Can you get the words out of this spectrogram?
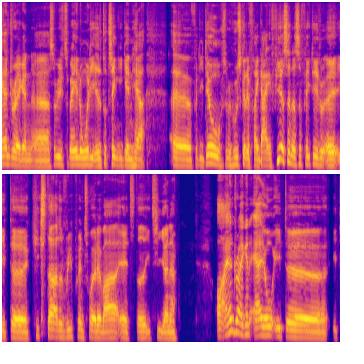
Iron Dragon, øh, så er vi tilbage i nogle af de ældre ting igen her. Øh, fordi det er jo, som jeg husker det fra en gang i 80'erne, så fik det et, øh, et uh, kickstartet reprint, tror jeg det var, et sted i 10'erne. Og Iron Dragon er jo et, øh, et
